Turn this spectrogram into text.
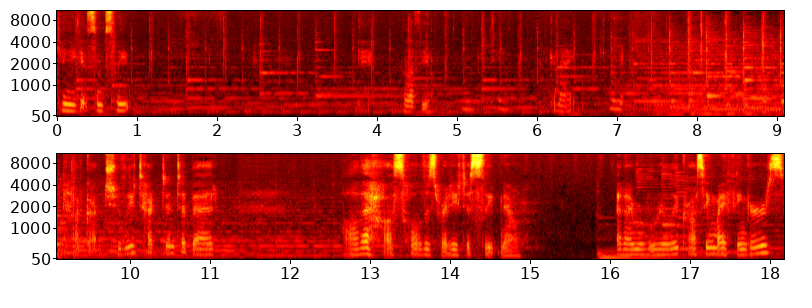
Can you get some sleep? Okay. I love you. Good night. Night. I've got Julie tucked into bed. All the household is ready to sleep now. And I'm really crossing my fingers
